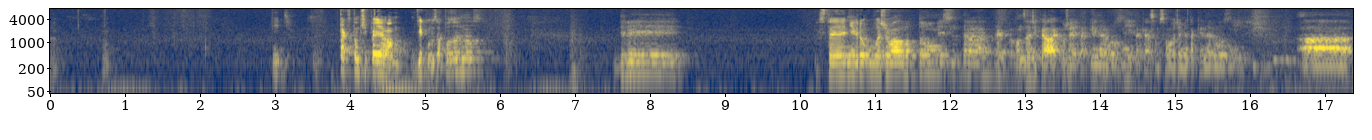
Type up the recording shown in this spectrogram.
Hm, hm. Nic. Tak v tom případě vám děkuji za pozornost. Kdyby jste někdo uvažoval o tom, jestli teda, jak Honza říkal, jako, že je taky nervózní, tak já jsem samozřejmě taky nervózní. A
